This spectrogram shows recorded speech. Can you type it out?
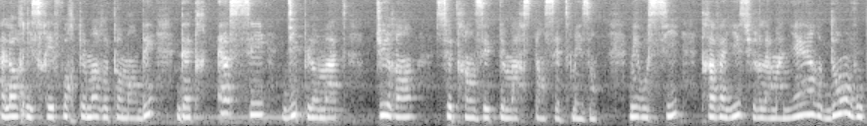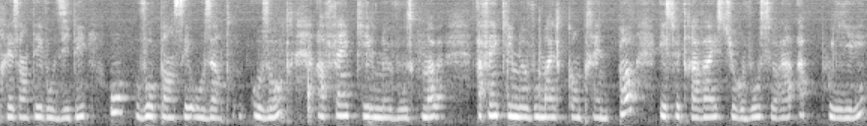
Alors, il serait fortement recommandé d'être assez diplomate durant ce transit de Mars dans cette maison, mais aussi travailler sur la manière dont vous présentez vos idées ou vos pensées aux autres, aux autres afin qu'ils ne vous afin qu'ils ne vous mal comprennent pas et ce travail sur vous sera appuyé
